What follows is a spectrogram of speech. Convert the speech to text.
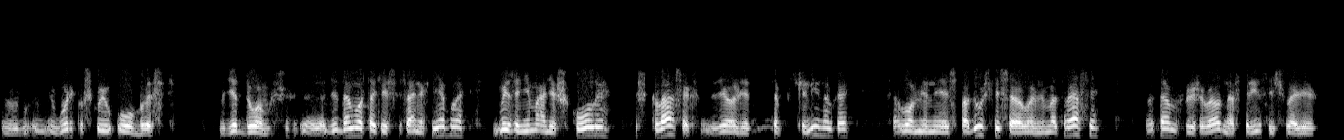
в Горьковскую область в детдом. Детдомов таких специальных не было. Мы занимали школы, в классах сделали топчаны, как, соломенные подушки, соломенные матрасы. Вот там проживал нас 30 человек.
